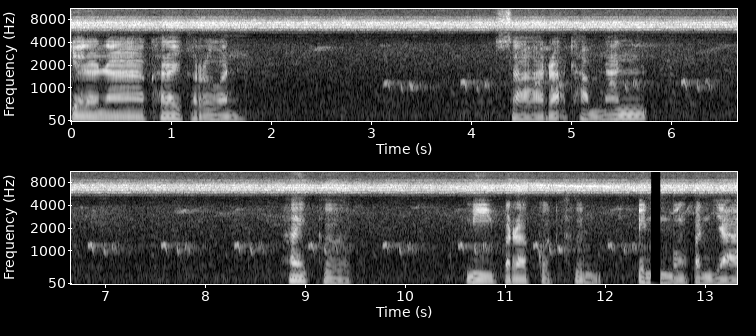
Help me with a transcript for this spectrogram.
จารณาใคร่ครวญสารธรรมนั้น ให้เกิดมีปรากฏขึ้นเป็นดวงปัญญา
